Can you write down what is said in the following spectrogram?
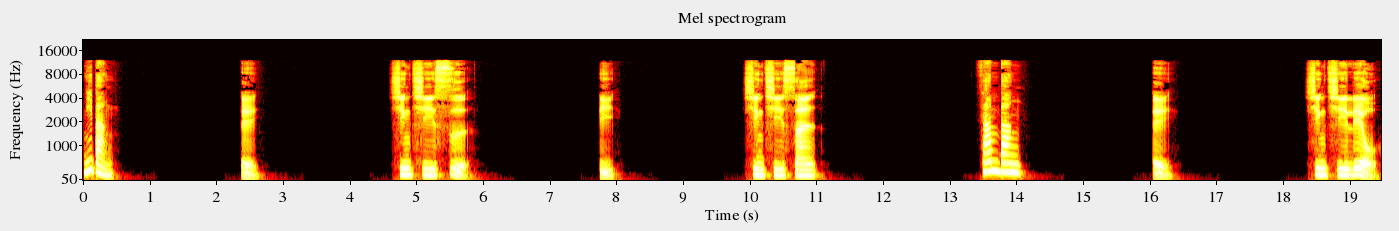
2番。A。星期四。B。星期三。3番。A，星期六。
